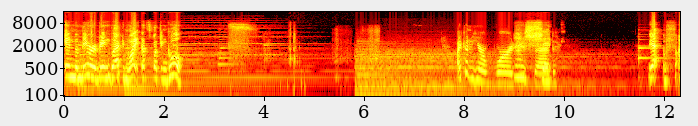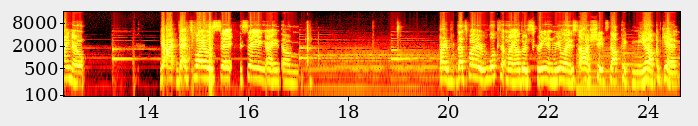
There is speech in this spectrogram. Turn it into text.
in the mirror being black and white. That's fucking cool. I couldn't hear a word Oh, you shit. Yeah, I know. Yeah, I, that's why I was say, saying I um. I that's why I looked at my other screen and realized ah shit, it's not picking me up again.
